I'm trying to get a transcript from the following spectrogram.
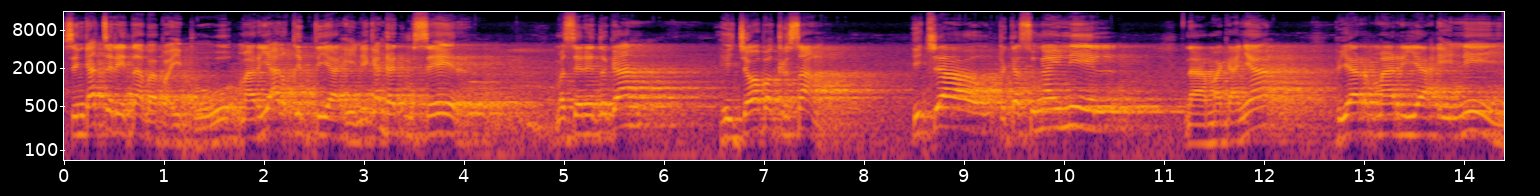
singkat cerita Bapak Ibu, Maria Al-Qibtiyah ini kan dari Mesir. Mesir itu kan hijau apa gersang? Hijau dekat Sungai Nil. Nah, makanya biar Maria ini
